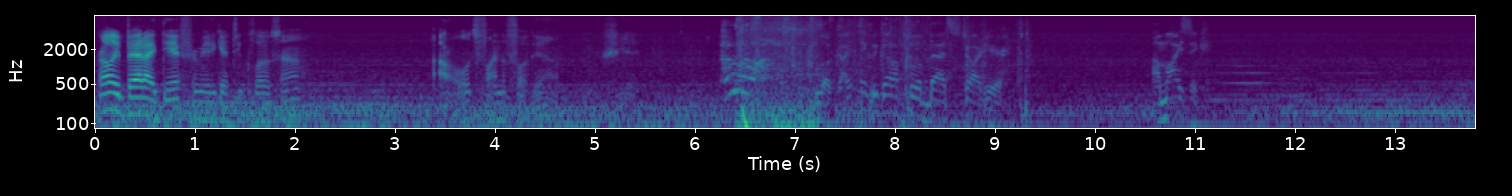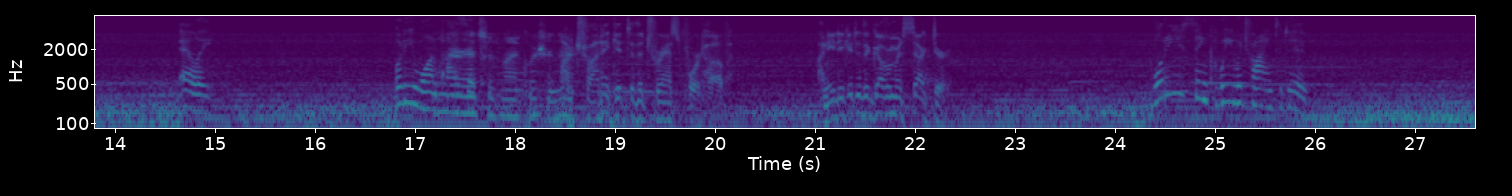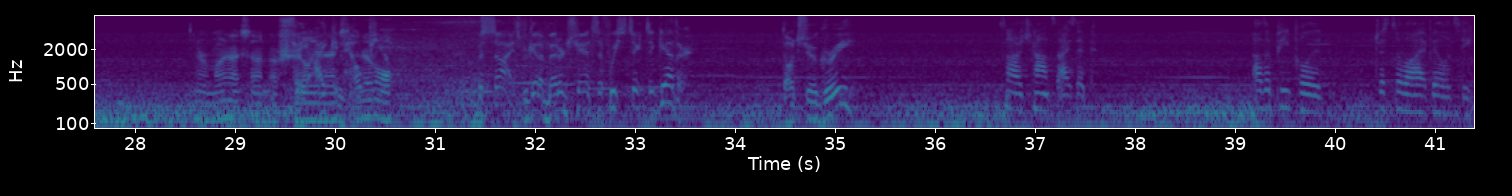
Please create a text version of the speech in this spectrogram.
probably a bad idea for me to get too close, huh? I don't know. Let's find the fuck out. Shit. Look, I think we got off to a bad start here. I'm Isaac. Ellie. What do you want, That Isaac? answers my question there. I'm trying to get to the transport hub. I need to get to the government sector. What do you think we were trying to do? Never mind. That's not an Hey, Australian I can accent help at you. all. Besides, we got a better chance if we stick together. Don't you agree? It's not a chance, Isaac. Other people are just a liability.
